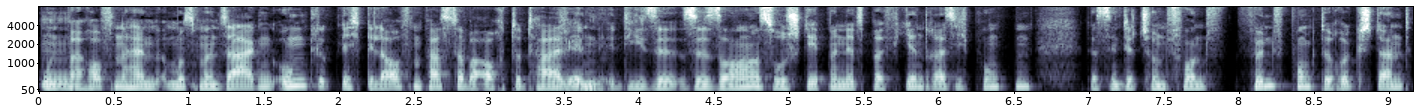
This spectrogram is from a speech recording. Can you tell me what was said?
Und mhm. bei Hoffenheim muss man sagen, unglücklich gelaufen, passt aber auch total in diese Saison. So steht man jetzt bei 34 Punkten. Das sind jetzt schon von fünf Punkte Rückstand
